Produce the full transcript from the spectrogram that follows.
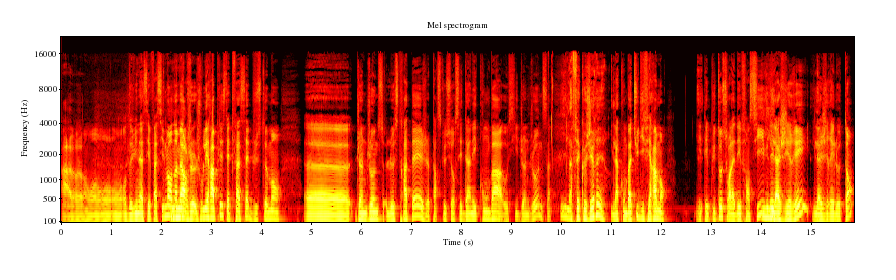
Ah, on, on- on devine assez facilement. Non, mais alors, je, je voulais rappeler cette facette, justement, euh, John Jones, le stratège, parce que sur ses derniers combats aussi, John Jones, Il a fait que gérer. il a combattu différemment. Il était plutôt sur la défensive, Il il, est- a géré, il a géré le temps.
